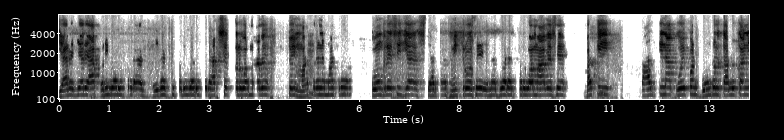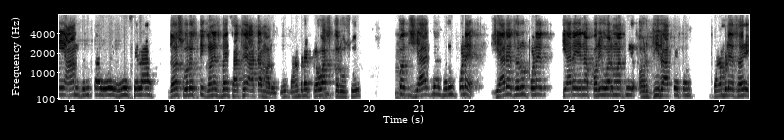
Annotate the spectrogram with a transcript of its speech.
જ્યારે જ્યારે આ પરિવાર ઉપર, આ પરિવાર ઉપર આક્ષેપ કરવામાં આવે, તો એ માત્ર ને માત્ર કોંગ્રેસી જ્યાં ચાર પાંચ મિત્રો છે, એના દ્વારા જ કરવામાં આવે છે. બાકી પાર્ટીના કોઈ પણ ગોંડલ તાલુકાની આમ જનતા હોય હું છેલ્લા દસ વર્ષથી ગણેશભાઈ સાથે આટા મારું છું ગામડે પ્રવાસ કરું છું. પણ જ્યાં જ્યાં જરૂર પડે જ્યારે જરૂર પડે ત્યારે એના પરિવારમાંથી અડધી રાતે પણ ગામડે જઈ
